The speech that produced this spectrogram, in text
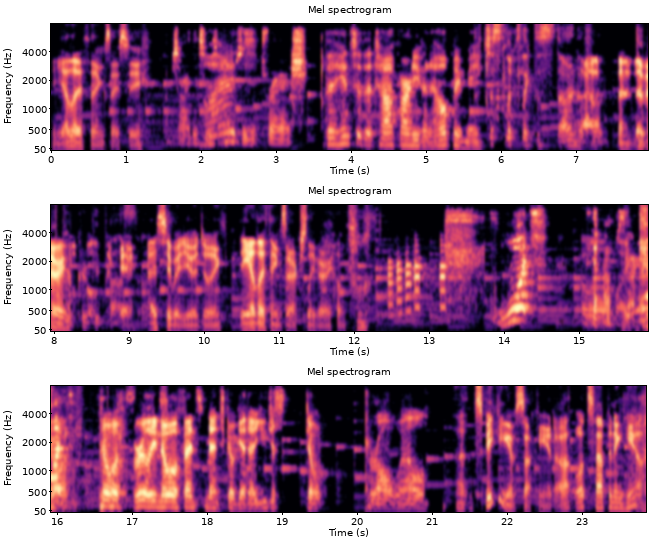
yellow things I see. I'm sorry, this What? is absolute trash. The hints at the top aren't even helping me. It just looks like the start Wow, of a no, they're very helpful. creepypasta. Okay, I see what you are doing. The other things are actually very helpful. What? Oh my sorry. god. No, really, no offense meant, Gogeta. You just don't draw well. Uh, speaking of sucking it up, what's happening here?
